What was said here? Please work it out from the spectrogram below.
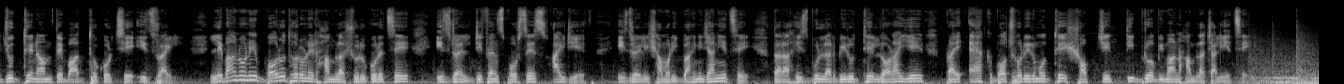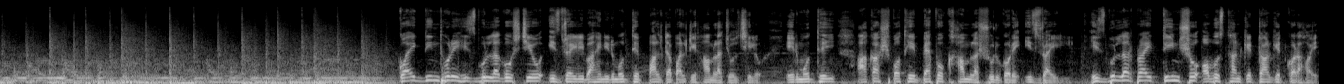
যুদ্ধে নামতে বাধ্য করছে ইসরায়েল। লেবাননে বড় ধরনের হামলা শুরু করেছে Israel defence forces IDF. Israeli সামরিক বাহিনী জানিয়েছে, তারা হিজবুল্লার বিরুদ্ধে লড়াইয়ে প্রায় এক বছরের মধ্যে সবচেয়ে তীব্র বিমান হামলা চালিয়েছে। কয়েকদিন ধরে হিজবুল্লাহ গোষ্ঠী ও ইসরায়েলি বাহিনীর মধ্যে পাল্টাপাল্টি হামলা চলছিল। এর মধ্যেই আকাশপথে ব্যাপক হামলা শুরু করে ইসরায়েল। হিজবুল্লার প্রায় তিনশো অবস্থানকে টার্গেট করা হয়।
